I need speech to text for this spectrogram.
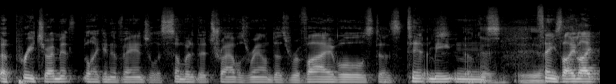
a preacher, I meant like an evangelist, somebody that travels around, does revivals, does tent meetings, okay. yeah. things like like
